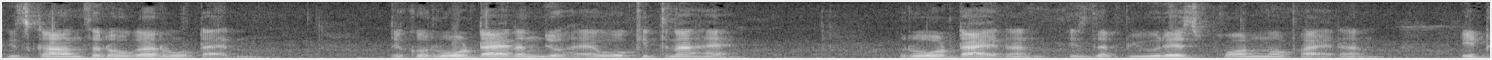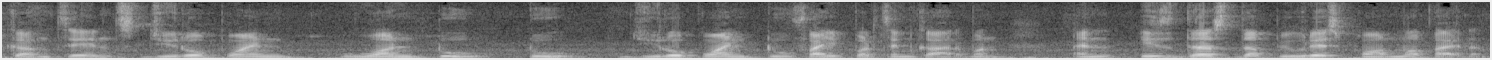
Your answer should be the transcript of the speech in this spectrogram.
तो इसका आंसर होगा रोट आयरन। देखो, रोट आयरन जो है वो कितना है? Wrought iron is the purest form of iron. It contains 0.122 0.25 percent carbon and is this the purest form of iron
